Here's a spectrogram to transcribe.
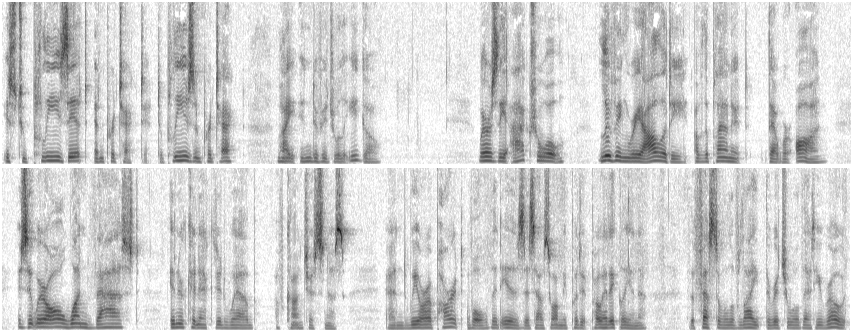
is to please it and protect it, to please and protect my individual ego. Whereas the actual living reality of the planet that we're on is that we're all one vast interconnected web of consciousness. And we are a part of all that is, as how Swami put it poetically in a the Festival of Light, the ritual that he wrote,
